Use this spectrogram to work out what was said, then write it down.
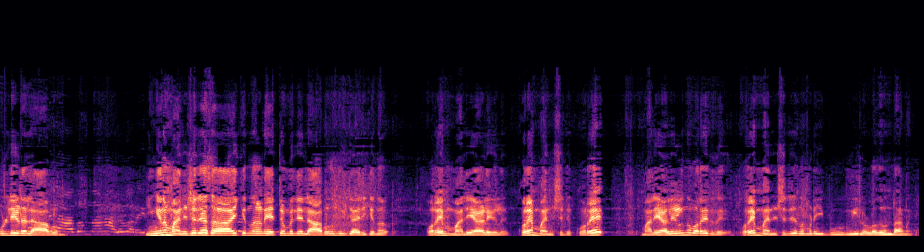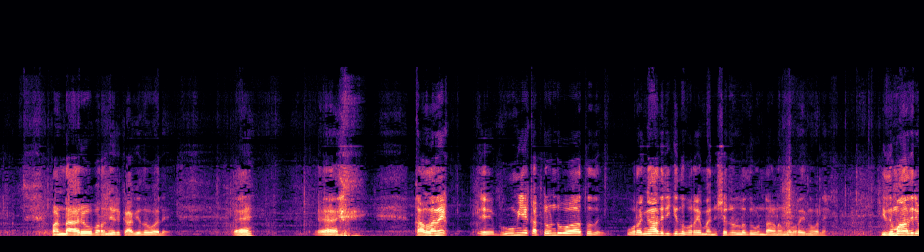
പുള്ളിയുടെ ലാഭം. ഇങ്ങനെ മനുഷ്യരെ സഹായിക്കുന്നതാണ് ഏറ്റവും വലിയ ലാഭം എന്ന് വിചാരിക്കുന്ന കുറെ മലയാളികൾ കുറെ മനുഷ്യര് കുറെ മലയാളികൾ എന്ന് പറയരുത്. കുറെ മനുഷ്യര് നമ്മുടെ ഈ ഭൂമിയിൽ ഉള്ളത് കൊണ്ടാണ് പണ്ട് ആരോ പറഞ്ഞൊരു കവിത പോലെ ഏഹ് ഏ, കള്ളനെ ഭൂമിയെ കട്ടുകൊണ്ട് പോകാത്തത് ഉറങ്ങാതിരിക്കുന്ന കുറെ മനുഷ്യരുള്ളത് കൊണ്ടാണെന്ന് പറയുന്ന പോലെ. ഇതുമാതിരി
